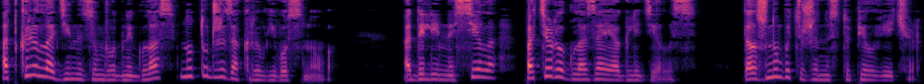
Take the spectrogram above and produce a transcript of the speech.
открыл один изумрудный глаз, но тут же закрыл его снова. Аделина села, потерла глаза и огляделась. Должно быть, уже наступил вечер.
